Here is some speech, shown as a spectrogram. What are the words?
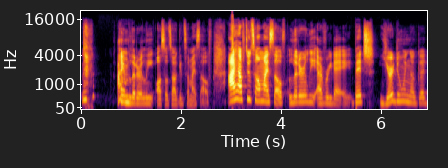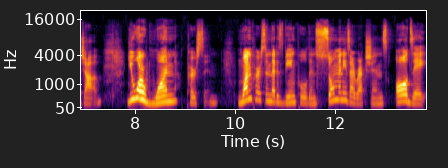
I am literally also talking to myself. I have to tell myself literally every day, bitch, you're doing a good job. You are one person, one person that is being pulled in so many directions all day,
